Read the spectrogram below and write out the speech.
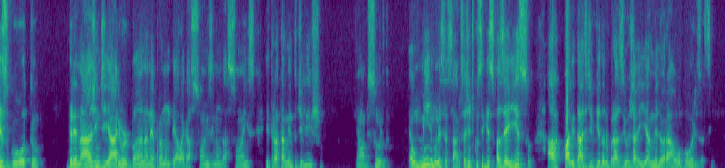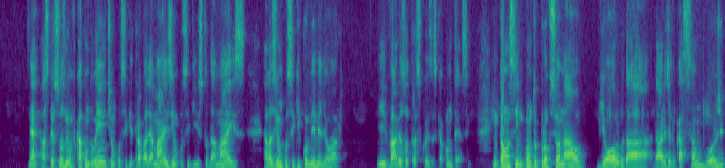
esgoto, drenagem de área urbana, né, para não ter alagações, inundações, e tratamento de lixo. É um absurdo. É o mínimo necessário. Se a gente conseguisse fazer isso, a qualidade de vida no Brasil já ia melhorar horrores assim. Né? As pessoas não iam ficar tão doentes, iam conseguir trabalhar mais, iam conseguir estudar mais, elas iam conseguir comer melhor e várias outras coisas que acontecem. Então, assim, enquanto profissional, biólogo da, da área de educação hoje,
